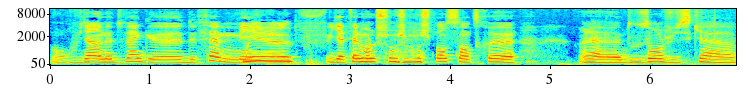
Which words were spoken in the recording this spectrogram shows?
on revient à notre vague de femmes. Mais oui, oui. il y a tellement de changements, je pense, entre euh, voilà, 12 ans jusqu'à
